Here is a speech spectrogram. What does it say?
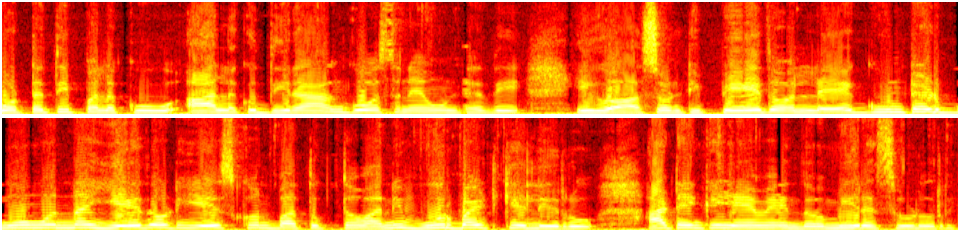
పొట్ట తిప్పలకు వాళ్ళకు దినాం గోసనే ఉంటుంది. ఇగో అసొంటి పేదోళ్ళే గుంటెడు భూమి ఉన్నా ఏదోటి వేసుకొని బతుకుతాం అని ఊరు బయటికి వెళ్ళిర్రు అట ఇంకా ఏమైందో మీరే చూడుర్రి.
